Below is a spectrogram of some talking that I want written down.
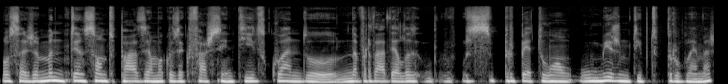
Ou seja, manutenção de paz é uma coisa que faz sentido quando, na verdade, ela se perpetuam o mesmo tipo de problemas?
